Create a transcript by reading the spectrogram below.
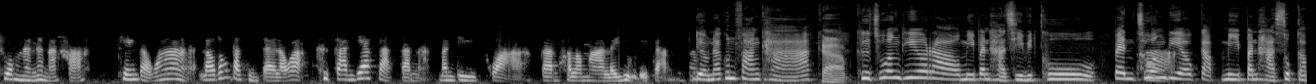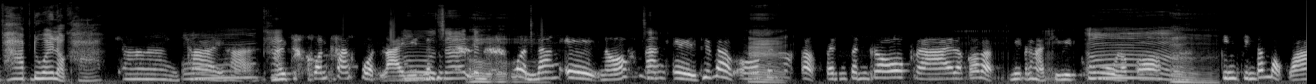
ช่วงนั้นน่ะนะคะ เพียงแต่ว่าเราต้องตัดสินใจแล้วอะคือการแยกจากกันอะมันดีกว่าการทรมานและอยู่ด้วยกัน เดี๋ยวนะคุณฟางขาครับคือช่วงที่เรามีปัญหาชีวิตคู่ เป็นช่วงเดียวกับมีปัญหาสุขภาพด้วยเหรอคะใช่ใช่ค่ะอ๋อค่ะมันจะค่อนข้างโหดร้ายนิดนึเองอใช่เป็นโอ้เหมือนนางเอกเนาะนางเอกที่แบบโอ้อ่าเป็นแบบเป็นเป็นโรคร้ายแล้วก็แบบมีปัญหาชีวิตคู่แล้วก็เออจริงๆต้องบอกว่า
